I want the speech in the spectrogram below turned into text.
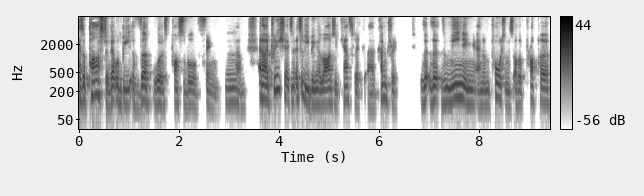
as a pastor, that would be the worst possible thing. Mm. Um, and I appreciate in Italy being a largely Catholic uh, country, the, the, the meaning and importance of a proper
